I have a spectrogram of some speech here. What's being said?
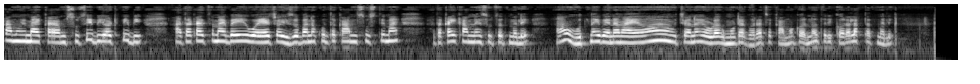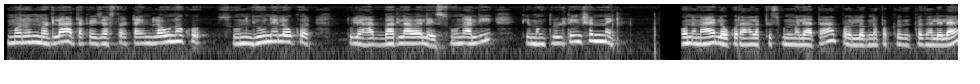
काम होई माय काम सुचे बी अटके बी. आता कायचं माय बाई वयाच्या हिशोबानं कोणतं काम सुचते माय? आता काही काम नाही सुचत मला. हां होत नाही बाई ना माय हं, एवढ्या मोठ्या घराचं कामं करणं तरी करावं लागतात मला. म्हणून म्हटलं आता काही जास्त टाईम लावू नको. सून घेऊन ये लवकर. तुला हातभार लावायला सून आली की मग तुला टेन्शन नाही. हो ना माय लवकर आणायला लागते सून मला आता. प लग्न पक्क गिक्क झालेलं आहे.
